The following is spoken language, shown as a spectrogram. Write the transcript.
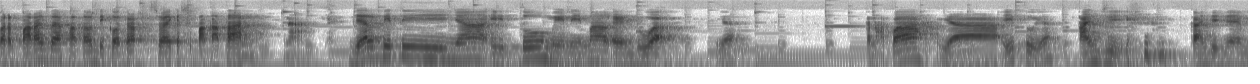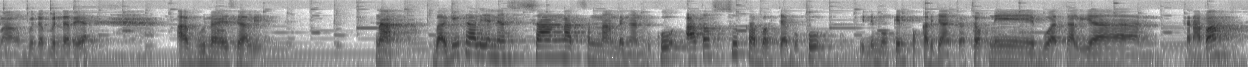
per paragraf atau dikontrak sesuai kesepakatan. Nah, JLPT-nya itu minimal N2 ya. Kenapa? Ya itu ya, kanji. Kanjinya emang bener-bener ya abunai sekali. Nah, bagi kalian yang sangat senang dengan buku atau suka baca buku, ini mungkin pekerjaan cocok nih buat kalian. Kenapa?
